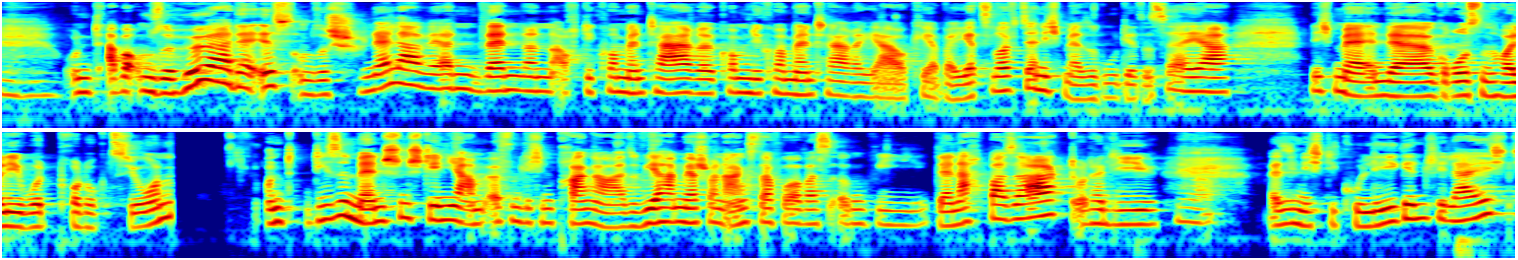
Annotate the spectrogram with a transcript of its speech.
mhm. und aber umso höher der ist, umso schneller werden, werden dann auch die Kommentare, kommen die Kommentare, ja, okay, aber jetzt läuft's ja nicht mehr so gut, jetzt ist er ja nicht mehr in der großen Hollywood-Produktion. Und diese Menschen stehen ja am öffentlichen Pranger. Also wir haben ja schon Angst davor, was irgendwie der Nachbar sagt oder die, ja. weiß ich nicht, die Kollegin vielleicht.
